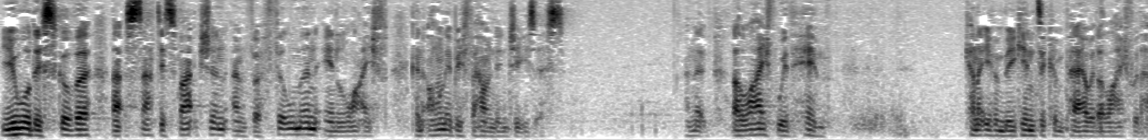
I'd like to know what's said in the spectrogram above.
you will discover that satisfaction and fulfillment in life can only be found in Jesus. And that a life with Him cannot even begin to compare with a life without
